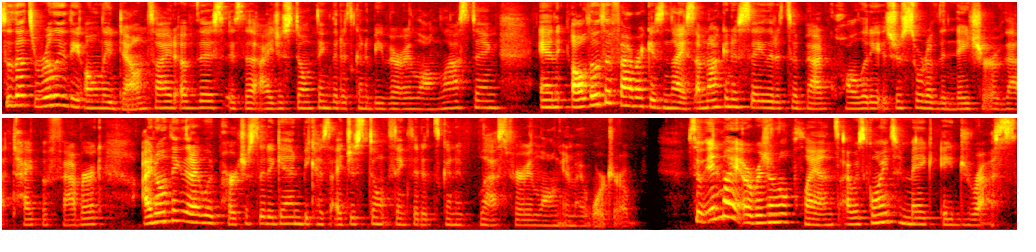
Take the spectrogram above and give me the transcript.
So that's really the only downside of this is that I just don't think that it's going to be very long lasting. And although the fabric is nice, I'm not going to say that it's a bad quality. It's just sort of the nature of that type of fabric. I don't think that I would purchase it again because I just don't think that it's going to last very long in my wardrobe. So in my original plans, I was going to make a dress,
